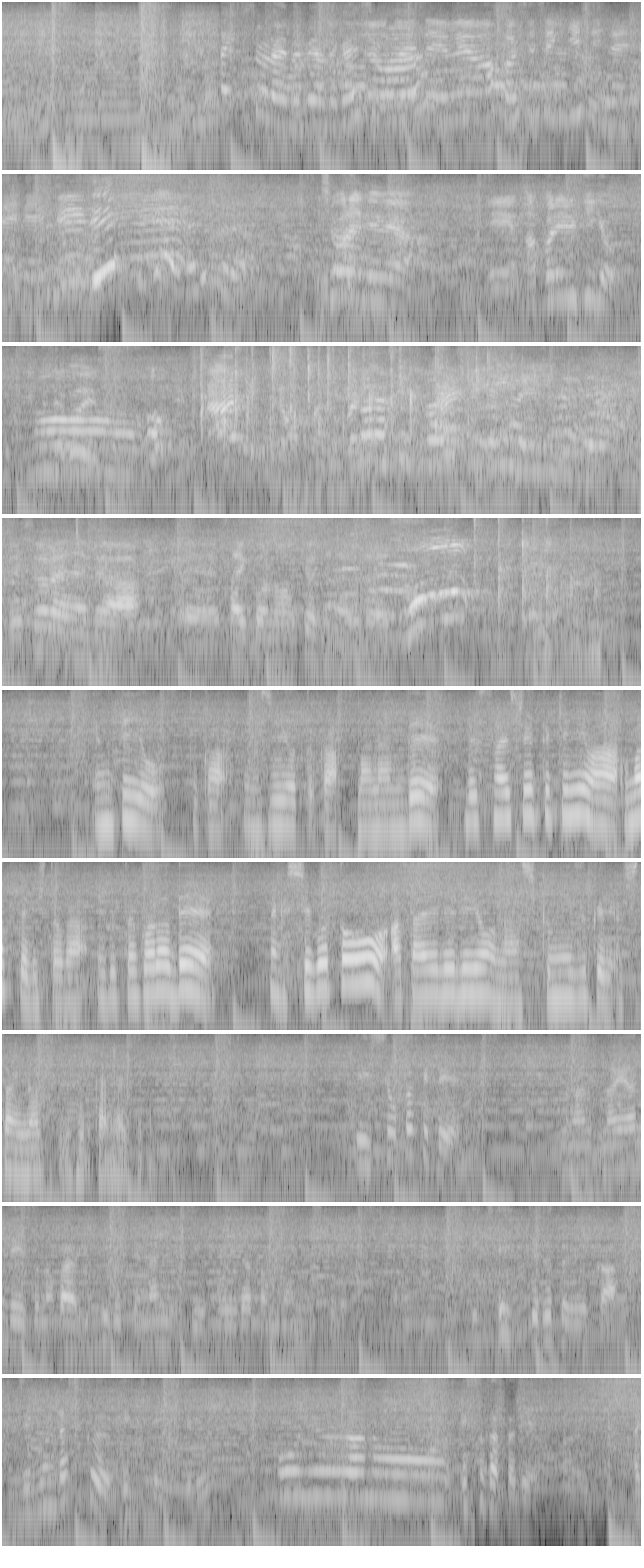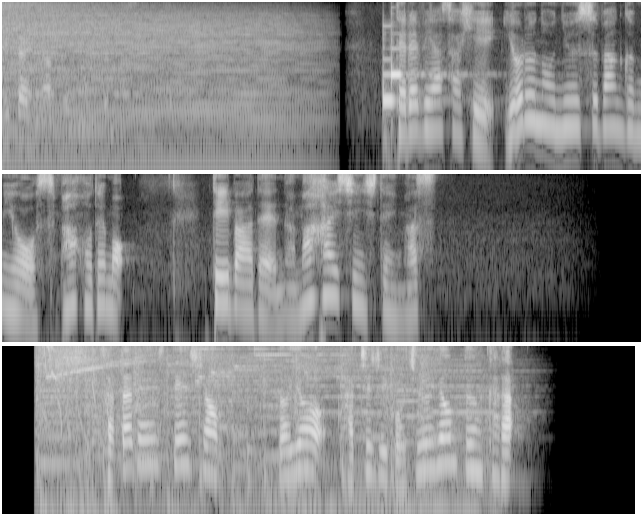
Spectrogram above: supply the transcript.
い、将来の夢お願いします。将来の夢は保守宣言士になりたいです。えー、で将来の夢は、えー、アパレル企業を設立することです。素晴らしい素晴らしい。いいねいいね。将来の夢は、えー、最高の教師になることです。NPO とか NGO とか学んでで最終的には困ってる人がいるところでなんか仕事を与えれるような仕組み作りをしたいなっていうふうに考えてます。で一生かけてな悩んでいくのが生きるって何っていう問いだと思うんですけど生きていってるというか自分らしく生きていってるこういうあの絵姿でありたいなと思ってます。テレビ朝日夜のニュース番組をスマホでも TVer で生配信しています。サタデーステーション土曜8時54分から。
